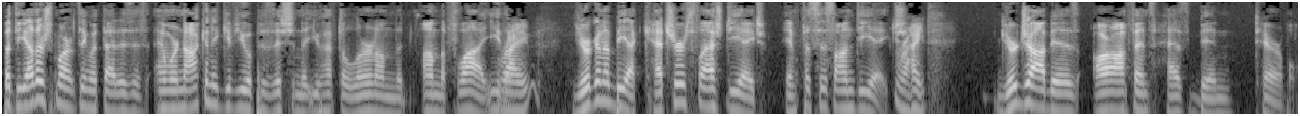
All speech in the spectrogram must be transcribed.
But the other smart thing with that is, is and we're not going to give you a position that you have to learn on the on the fly either. Right. You're going to be a catcher slash DH. Emphasis on DH. Right. Your job is our offense has been terrible.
